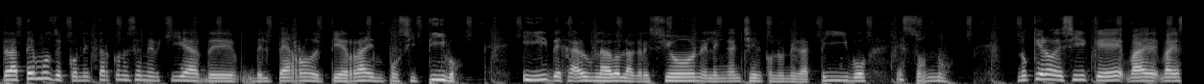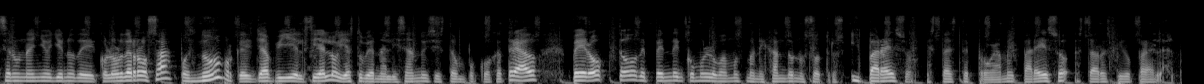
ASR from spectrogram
tratemos de conectar con esa energía de, del perro de tierra en positivo y dejar a un lado la agresión, el enganche con lo negativo. Eso no. No quiero decir que vaya, a ser un año lleno de color de rosa, pues no, porque ya vi el cielo, ya estuve analizando y sí está un poco ajetreado, pero todo depende en cómo lo vamos manejando nosotros. Y para eso está este programa y para eso está Respiro para el Alma,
